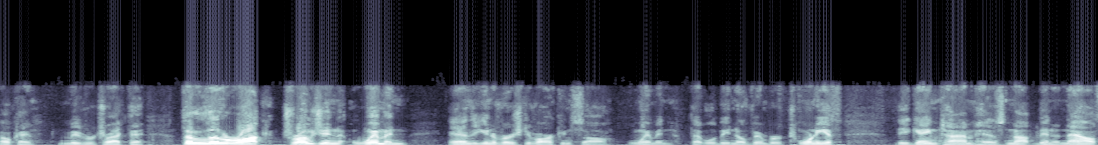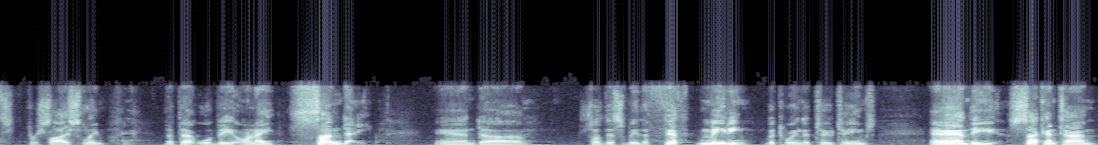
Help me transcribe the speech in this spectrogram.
Okay, let me retract that. The Little Rock Trojan women and the University of Arkansas women. That will be November 20th. The game time has not been announced precisely, but that will be on a Sunday. And uh, so this will be the fifth meeting between the two teams. And the second time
